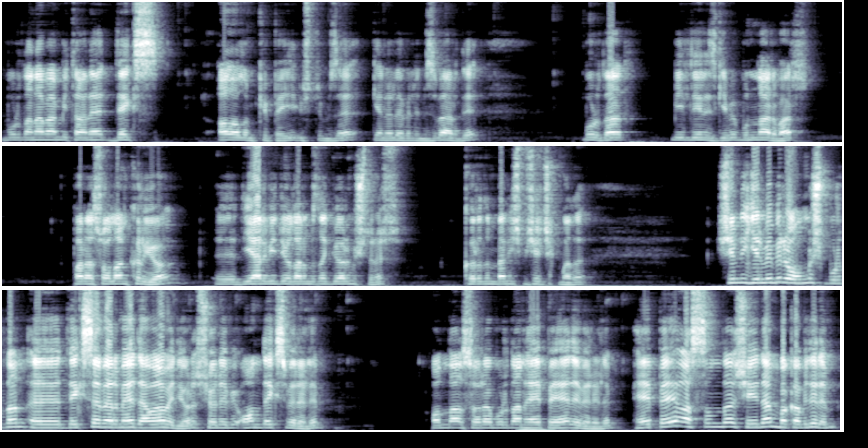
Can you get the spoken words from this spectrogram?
Buradan hemen bir tane dex alalım küpeyi üstümüze. Gene levelimizi verdi. Burada bildiğiniz gibi bunlar var. Parası olan kırıyor. Ee, diğer videolarımızda görmüştünüz. Kırdım ben hiçbir şey çıkmadı. Şimdi 21 olmuş. Buradan e, Dex'e vermeye devam ediyoruz. Şöyle bir 10 Dex verelim. Ondan sonra buradan HP'ye de verelim. HP'ye aslında şeyden bakabilirim.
